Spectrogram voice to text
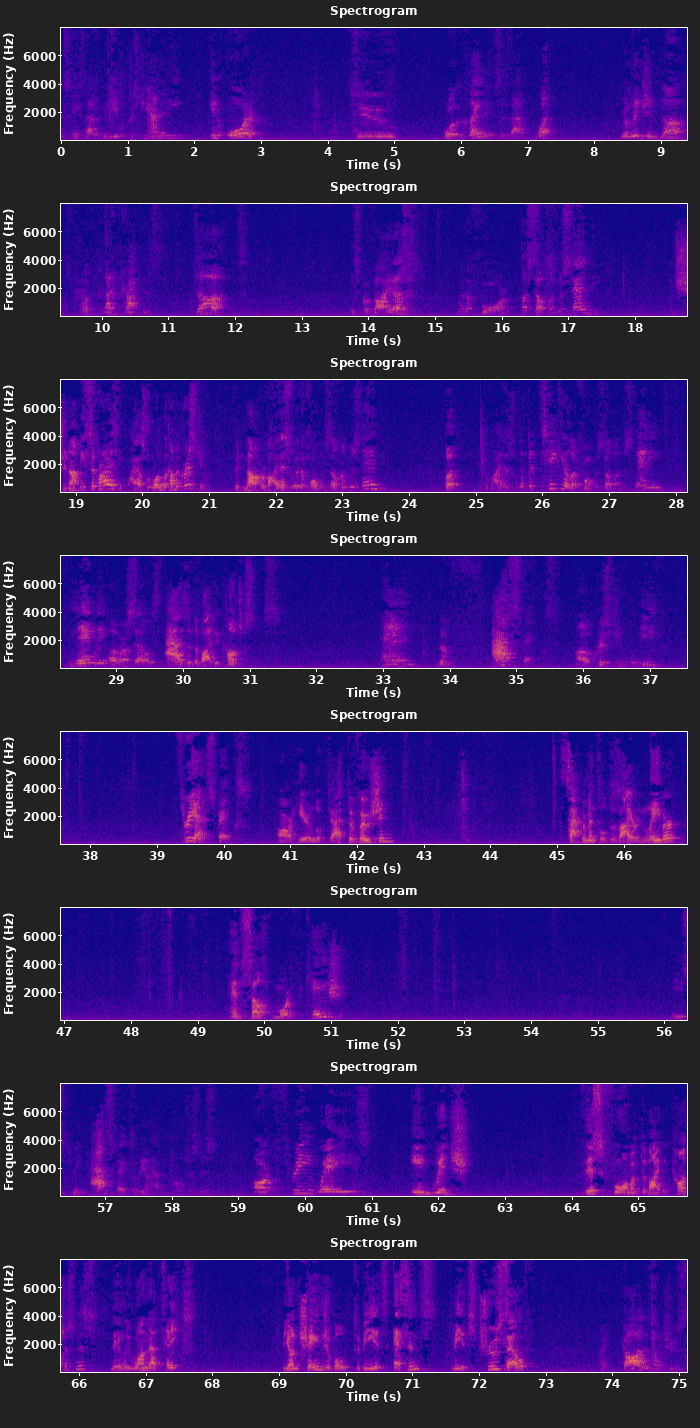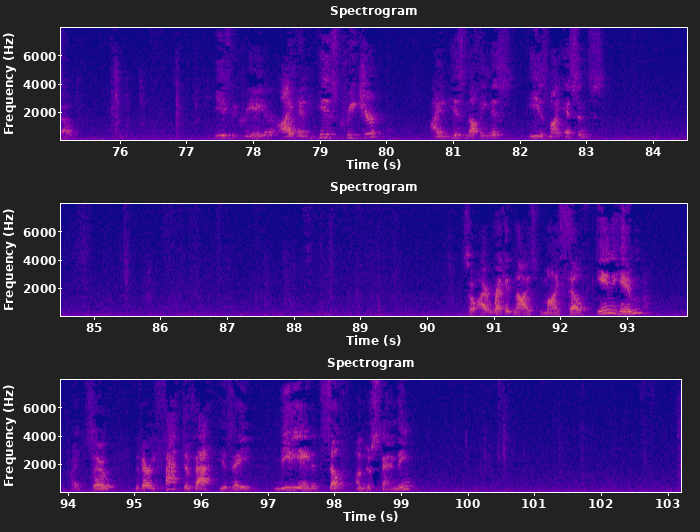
this case that of medieval Christianity, in order to, or the claim is, is that what religion does, what that practice does, is provide us with a form of self-understanding. It should not be surprising. Why else would one become a Christian? If it did not provide us with a form of self-understanding. But it provides us with a particular form of self-understanding, namely of ourselves as a divided consciousness. And the aspects of Christian belief, three aspects are here looked at devotion, sacramental desire and labor, and self mortification. These three aspects of the unhappy consciousness are three ways in which this form of divided consciousness, namely one that takes the unchangeable to be its essence, to be its true self. Right? God is my true self. He is the creator. I am his creature. I am his nothingness. He is my essence. So I recognize myself in him Right? So the very fact of that is a mediated self understanding.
